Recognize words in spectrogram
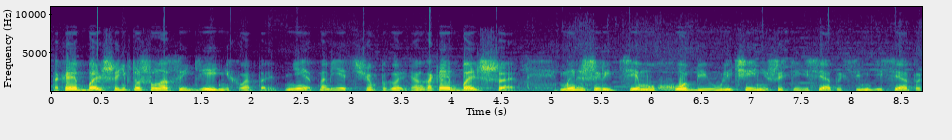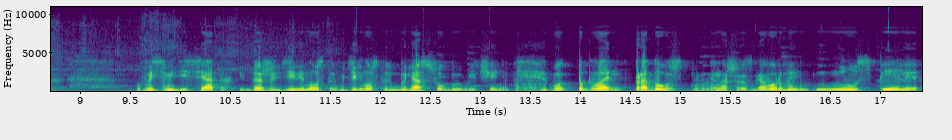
такая большая, не потому что у нас идей не хватает, нет, нам есть о чем поговорить, она такая большая – мы решили тему хобби и увлечений 60-х, 70-х, 80-х и даже 90-х. В 90-х были особые увлечения. Вот, поговорить, продолжить наш разговор. Мы не успели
